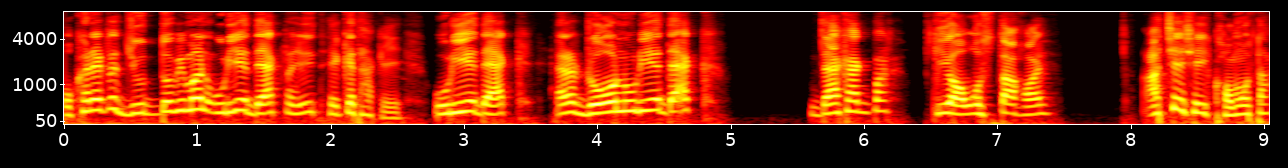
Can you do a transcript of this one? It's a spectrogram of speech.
ওখানে একটা যুদ্ধবিমান উড়িয়ে দেখ না, যদি থেকে থাকে। উড়িয়ে দেখ, একটা ড্রোন উড়িয়ে দেখ। দেখ একবার, কি অবস্থা হয়। আছে সেই ক্ষমতা।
